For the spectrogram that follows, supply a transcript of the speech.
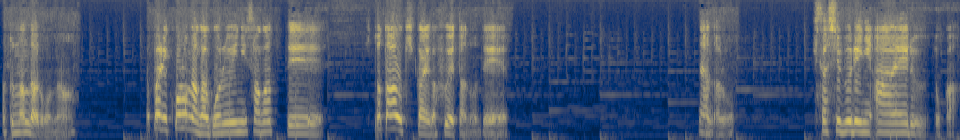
あとなんだろうな。やっぱりコロナが5類に下がって、人と会う機会が増えたので、なんだろう。久しぶりに会えるとか。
